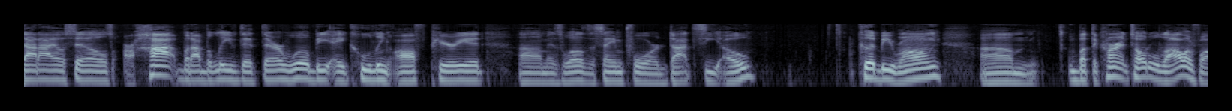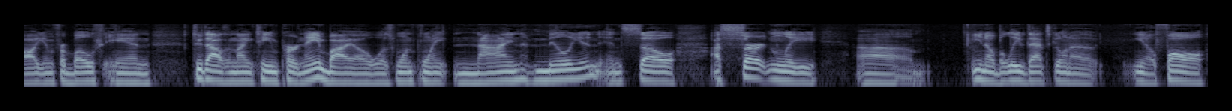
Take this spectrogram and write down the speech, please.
.io sales are hot, but I believe that there will be a cooling off period, um, as well as the same for .co. Could be wrong, um, but the current total dollar volume for both in 2019 per NameBio was 1.9 million, and so I certainly, um, you know, believe that's going to, you know, fall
